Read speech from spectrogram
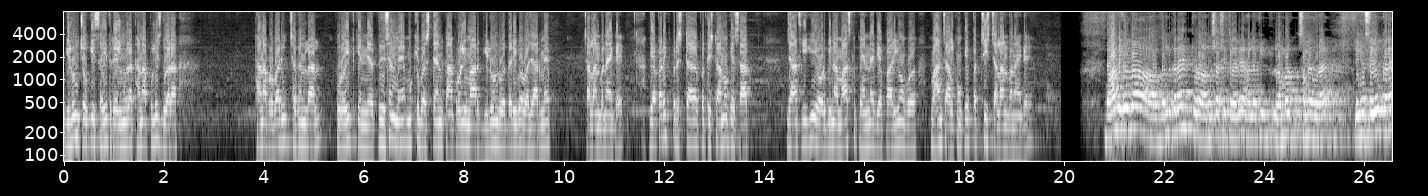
गिलुंड चौकी सहित रेलमुगरा थाना पुलिस द्वारा थाना प्रभारी छगनलाल पुरोहित के निर्देशन में मुख्य बस स्टैंड, कांकरोली मार्ग, गिलुंड व दरीबा बाज़ार में चालान बनाए गए। व्यापारिक प्रतिष्ठानों के साथ जाँच की गई और बिना मास्क पहनने व्यापारियों व वाहन चालकों के 25 चालान बनाए गए। बाहर निकलना बंद करें, थोड़ा अनुशासित रह हालाँकि लंबा समय हो रहा है, लेकिन सहयोग करें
